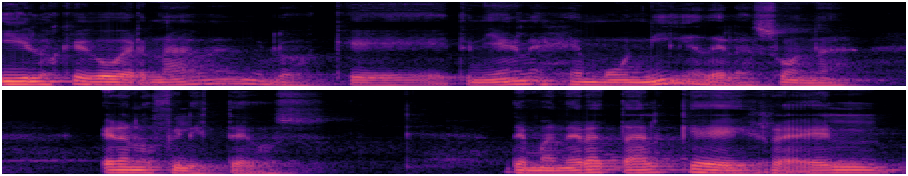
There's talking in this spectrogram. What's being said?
Y los que gobernaban, los que tenían la hegemonía de la zona, eran los filisteos. De manera tal que Israel,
